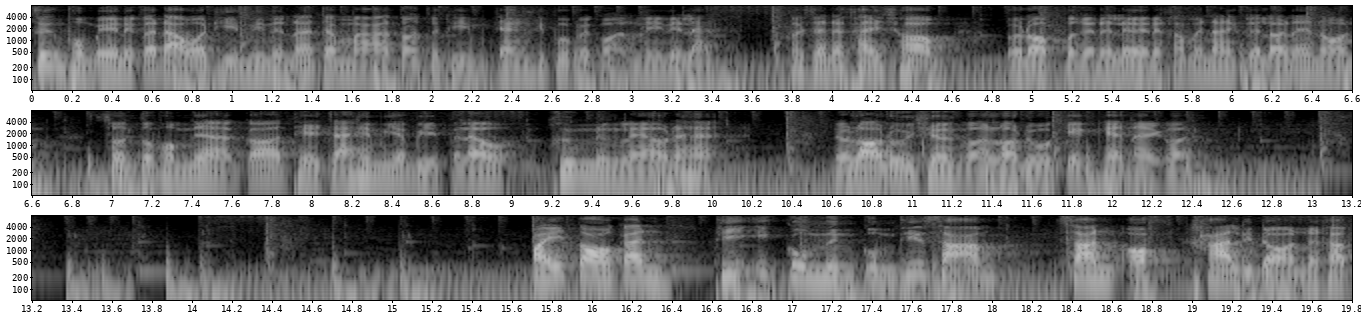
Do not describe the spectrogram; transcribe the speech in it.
ซึ่งผมเองเนี่ยก็เดาว่าทีมนี้เนี่ยน่าจะมาต่อจากทีมแก๊งที่พูดไปก่อนนี้นี่แหละ เพราะฉะนั้นถ้าใครชอบก็รอเปิดกันได้เลยนะครับไม่นานเกินรอแน่นอน ส่วนตัวผมเนี่ยก็เทใจให้มิยาบิไปแล้วครึ่งหนึ่งแล้วนะฮะ เดี๋ยวรอดูเชิงก่อนรอดูว่าเก่งแค่ไหนก่อน ไปต่อกันที่อีกกลุ่มหนึ่งกลุ่มที่ 3 Sun of Calydon นะครับ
